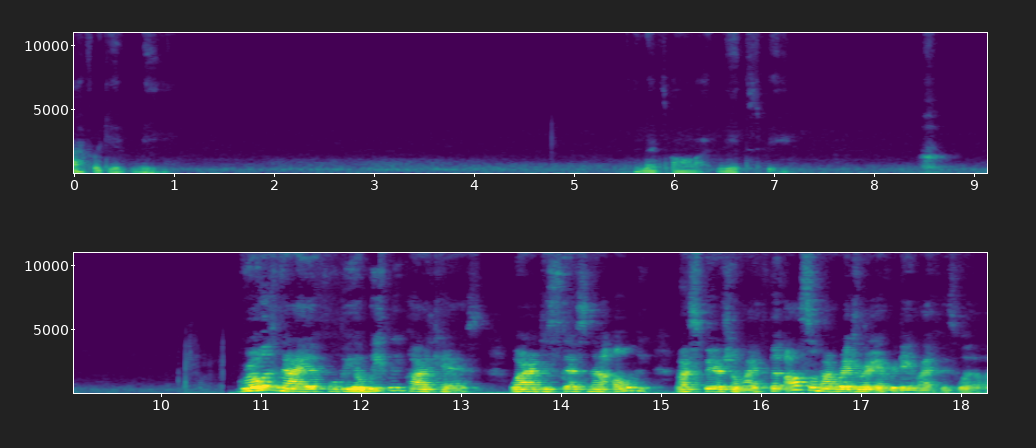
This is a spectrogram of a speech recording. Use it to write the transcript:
I forgive me. And that's all it needs to be. Grow with Naya will be a weekly podcast where I discuss not only my spiritual life, but also my regular everyday life as well.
